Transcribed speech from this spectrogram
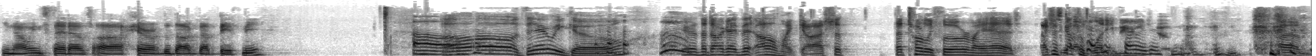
you know, instead of uh, "Hair of the dog that bit me." Oh, Oh, there we go. You're the dog I bit. Oh my gosh, that, that totally flew over my head. I just got the Bloody Mary joke. Um,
